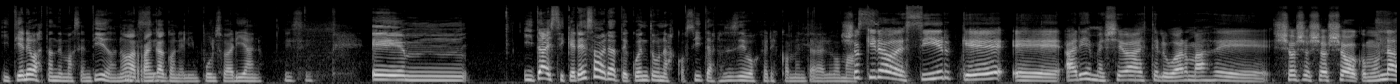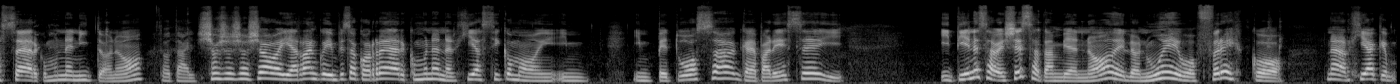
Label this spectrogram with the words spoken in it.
Y tiene bastante más sentido, ¿no? Y Arranca sí. con el impulso ariano. Y sí. Eh, y Tai, si querés ahora te cuento unas cositas. No sé si vos querés comentar algo más. Yo quiero decir que eh, Aries me lleva a este lugar más de yo, yo, yo, yo, como un nacer, como un nenito, ¿no? Total. Yo, yo, yo, yo, y arranco y empiezo a correr, como una energía así como im- impetuosa que aparece y, y tiene esa belleza también, ¿no? De lo nuevo, fresco. Una energía que,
